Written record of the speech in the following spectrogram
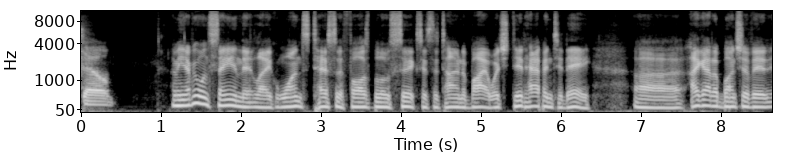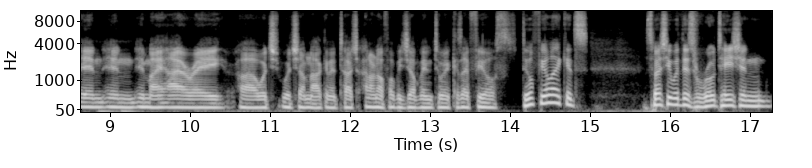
So I mean, everyone's saying that like once Tesla falls below six, it's the time to buy, which did happen today. Uh, I got a bunch of it in in in my IRA, uh, which which I'm not going to touch. I don't know if I'll be jumping into it because I feel still feel like it's, especially with this rotation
